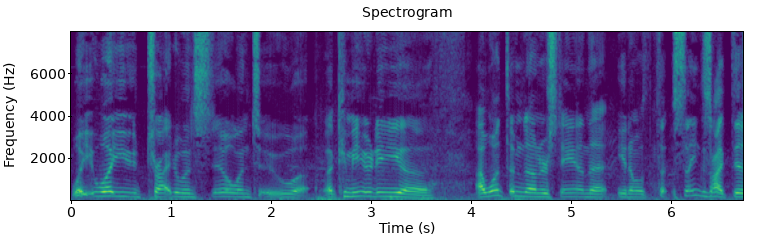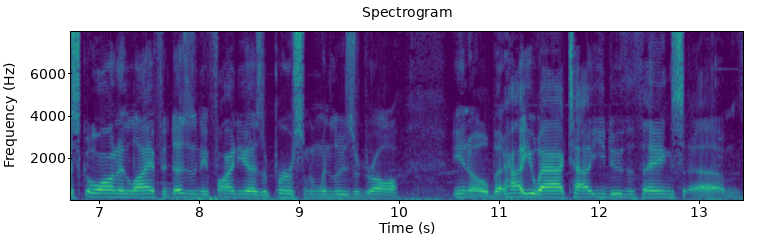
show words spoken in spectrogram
what you, what you try to instill into uh, a community. Uh, I want them to understand that, you know, th- things like this go on in life. It doesn't define you as a person, win, lose, or draw you know, but how you act, how you do the things, um,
